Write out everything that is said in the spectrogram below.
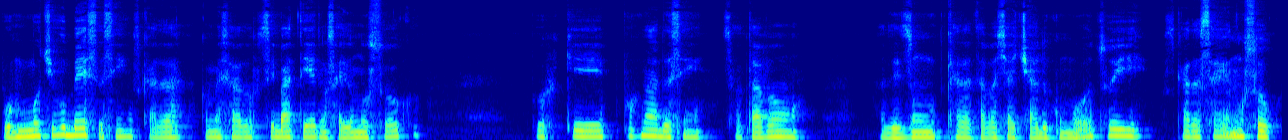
por motivo besta assim, os caras começaram se bater, não saíram no soco, porque por nada assim, só estavam às vezes um cara tava chateado com o outro e os caras saíram no soco.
